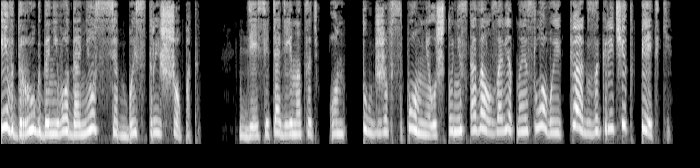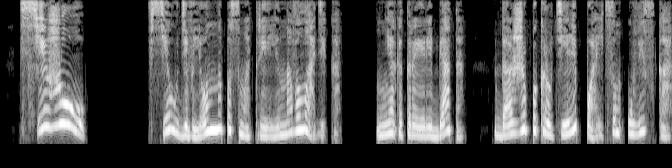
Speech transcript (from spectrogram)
И вдруг до него донесся быстрый шепот. Десять-одиннадцать. Он тут же вспомнил, что не сказал заветное слово и как закричит Петьке. «Сижу!» Все удивленно посмотрели на Владика. Некоторые ребята даже покрутили пальцем у виска.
